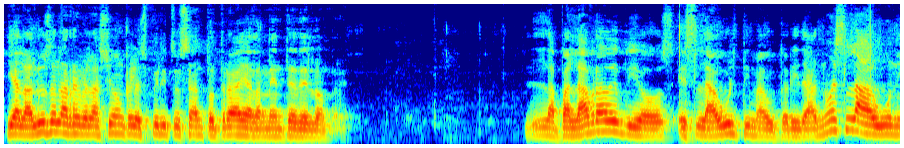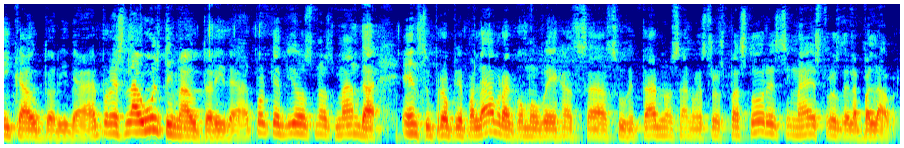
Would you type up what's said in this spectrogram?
y a la luz de la revelación que el Espíritu Santo trae a la mente del hombre. La palabra de Dios es la última autoridad, no es la única autoridad, pero es la última autoridad, porque Dios nos manda en su propia palabra como ovejas a sujetarnos a nuestros pastores y maestros de la palabra.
